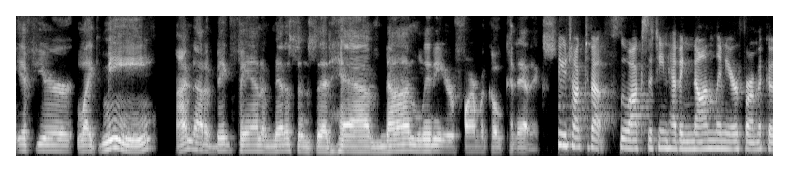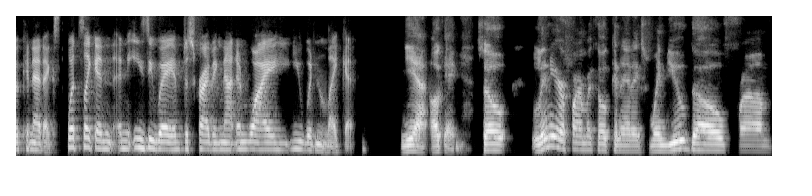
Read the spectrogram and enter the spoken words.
If you're like me, I'm not a big fan of medicines that have nonlinear pharmacokinetics. You talked about fluoxetine having nonlinear pharmacokinetics. What's like an, an easy way of describing that and why you wouldn't like it? Yeah, okay. So linear pharmacokinetics, when you go from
